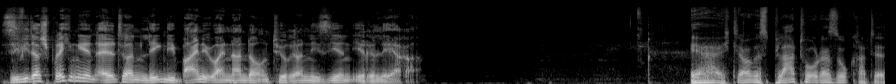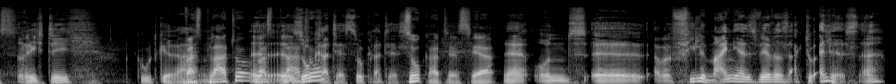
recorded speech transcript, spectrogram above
Sie widersprechen ihren Eltern, legen die Beine übereinander und tyrannisieren ihre Lehrer. Ja, ich glaube, es ist Plato oder Sokrates. Richtig, gut geraten. Was Plato? Was Äh, äh, Plato? Sokrates, Sokrates. Sokrates, ja. Ne? Und äh, aber viele meinen ja, das wäre was Aktuelles, ne?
